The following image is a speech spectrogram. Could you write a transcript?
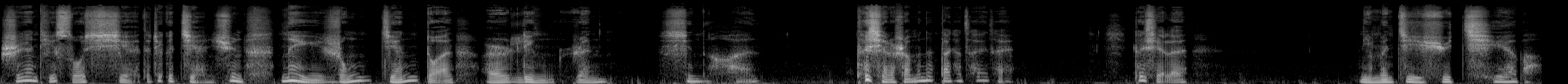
实验体所写的这个简讯内容简短而令人心寒。他写了什么呢？大家猜猜。他写了：“你们继续切吧。”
